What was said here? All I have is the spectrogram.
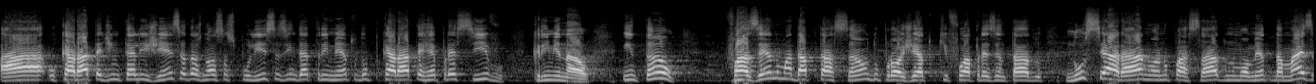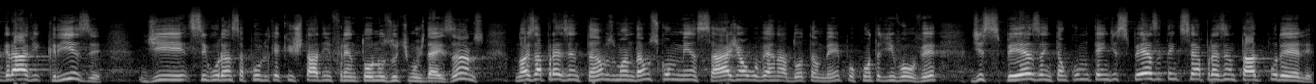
a, o caráter de inteligência das nossas polícias em detrimento do caráter repressivo criminal. Então, fazendo uma adaptação do projeto que foi apresentado no Ceará no ano passado, no momento da mais grave crise de segurança pública que o Estado enfrentou nos últimos dez anos, nós apresentamos, mandamos como mensagem ao governador também, por conta de envolver despesa. Então, como tem despesa, tem que ser apresentado por ele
